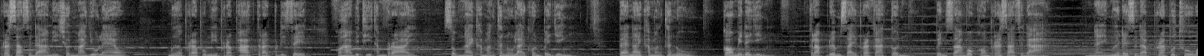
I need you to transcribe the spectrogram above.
พระศาสดามีชนมายุแล้ว เมื่อพระผู้มีพระภาคตรัสปฏิเสธ ก็หาวิธีทำร้าย ส่งนายขมังธนูหลายคนไปยิง แต่นายขมังธนูก็ไม่ได้ยิง กลับเรื่มใสประกาศตนเป็นสาวกของพระศาสดา ในเมื่อได้สดับพระพุทธว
